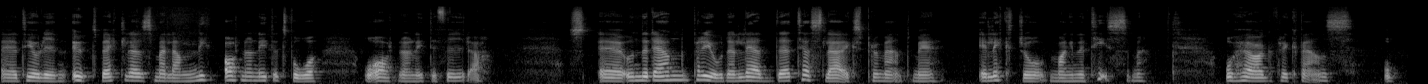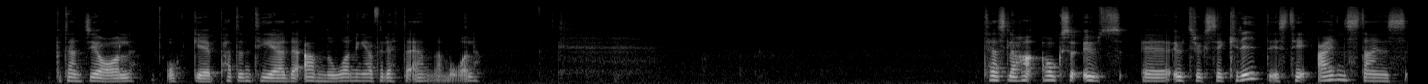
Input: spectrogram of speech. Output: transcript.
eh, teorin utvecklades mellan 1892 och 1894. Eh, under den perioden ledde Tesla experiment med elektromagnetism och hög frekvens och potential och eh, patenterade anordningar för detta ändamål. Tesla har också ut, eh, uttryckt sig kritiskt till Einsteins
